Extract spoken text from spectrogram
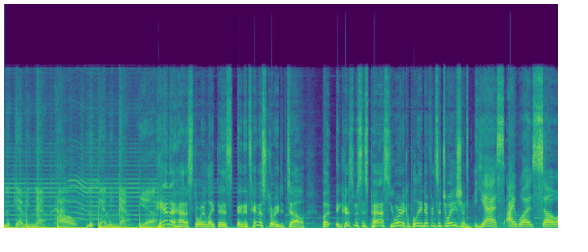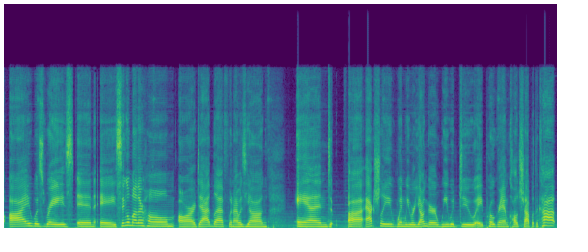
Look at me now. Oh, look at me now. Yeah. Hannah had a story like this, and it's Hannah's story to tell. But in Christmases past, you were in a completely different situation. Yes, I was. So I was raised in a single mother home. Our dad left when I was young. And uh, actually, when we were younger, we would do a program called Shop with a Cop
